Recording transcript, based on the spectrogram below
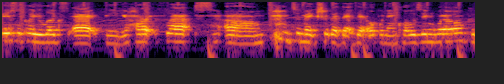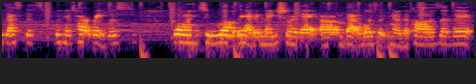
basically looks at the heart flaps um, to make sure that, that they're opening and closing well, because that's just when his heart rate was going too low. They had to make sure that um, that wasn't, you know, the cause of it.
